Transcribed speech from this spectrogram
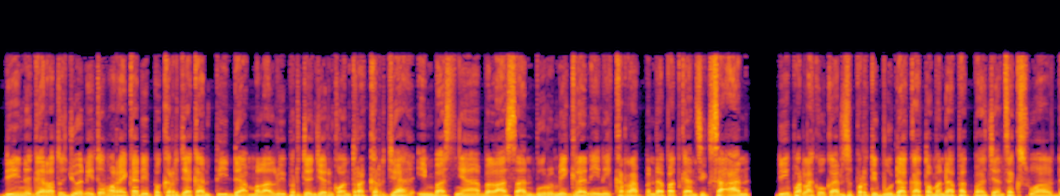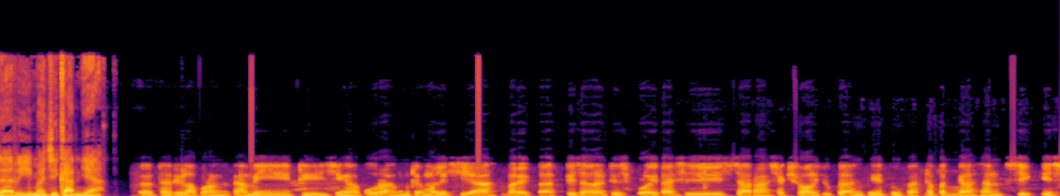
Di negara tujuan itu mereka dipekerjakan tidak melalui perjanjian kontrak kerja, imbasnya belasan buruh migran ini kerap mendapatkan siksaan, diperlakukan seperti budak atau mendapat pelecehan seksual dari majikannya. Eh, dari laporan ke kami di Singapura, kemudian Malaysia, mereka di sana dieksploitasi secara seksual juga seperti itu, Pak. Dapat hmm. kekerasan psikis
